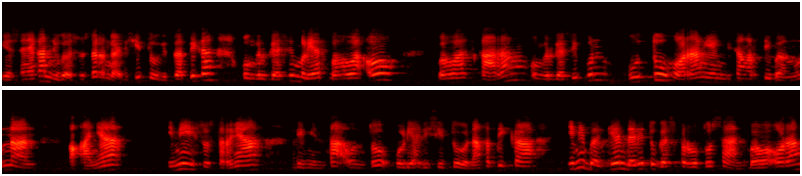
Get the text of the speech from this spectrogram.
biasanya kan juga suster nggak di situ gitu. Tapi kan kongregasi melihat bahwa oh bahwa sekarang kongregasi pun butuh orang yang bisa ngerti bangunan. Makanya ini susternya diminta untuk kuliah di situ. Nah ketika ini bagian dari tugas perutusan bahwa orang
